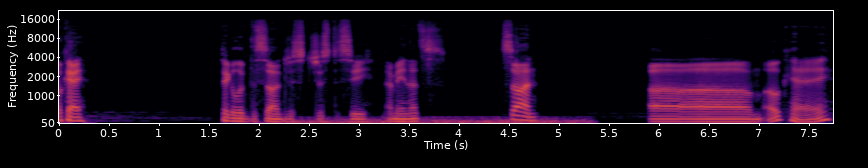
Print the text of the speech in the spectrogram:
Okay take a look at the sun just just to see. I mean, that's sun. Um, okay.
